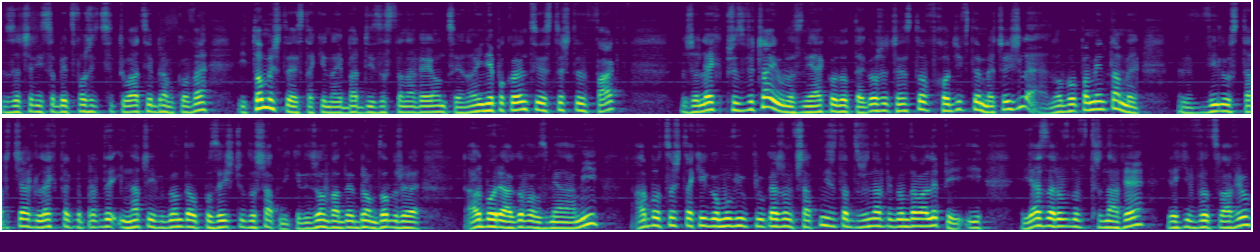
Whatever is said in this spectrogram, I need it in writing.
zaczęli sobie tworzyć sytuacje bramkowe i to myślę jest takie najbardziej zastanawiające. No i niepokojący jest też ten fakt, że Lech przyzwyczaił nas niejako do tego, że często wchodzi w te mecze źle. No bo pamiętamy, w wielu starciach Lech tak naprawdę inaczej wyglądał po zejściu do szatni, kiedy John van der Brom dobrze albo reagował zmianami, albo coś takiego mówił piłkarzom w szatni, że ta drużyna wyglądała lepiej. I ja zarówno w Trnawie, jak i w Wrocławiu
